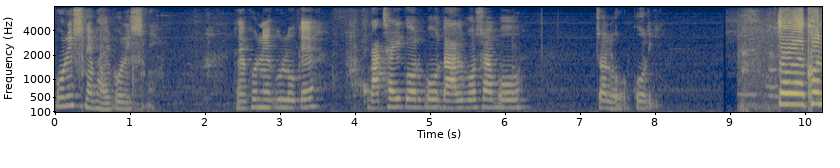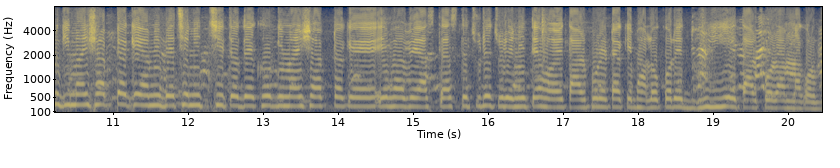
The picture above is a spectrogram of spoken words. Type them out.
পড়িস নে ভাই পড়িস নে। তো এখন এগুলোকে বাছাই করব, ডাল বসাবো চলো করি। তো এখন গিমাই শাকটাকে আমি বেছে নিচ্ছি। তো দেখো গিমাই শাকটাকে এভাবে আস্তে আস্তে চুড়ে চুড়ে নিতে হয়। তারপর এটাকে ভালো করে ধুইয়ে তারপর রান্না করব।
